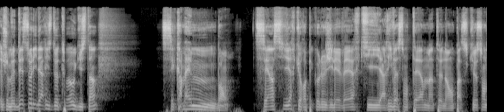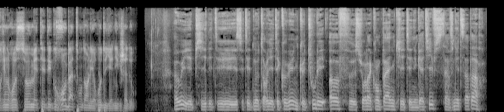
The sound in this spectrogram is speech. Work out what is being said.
je me désolidarise de toi, Augustin c'est quand même bon. C'est un cirque Europe Écologie Les Verts qui arrive à son terme maintenant parce que Sandrine Rousseau mettait des gros bâtons dans les roues de Yannick Jadot. Ah oui, et puis il était, c'était de notoriété commune que tous les offs sur la campagne qui étaient négatifs, ça venait de sa part.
